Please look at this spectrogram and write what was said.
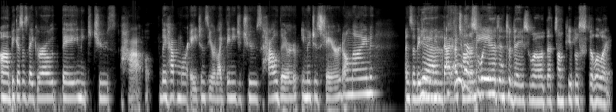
Uh, because as they grow, they need to choose how they have more agency, or like they need to choose how their image is shared online. And so they yeah, need that I think autonomy. That's weird in today's world that some people still like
